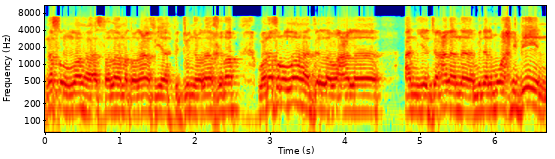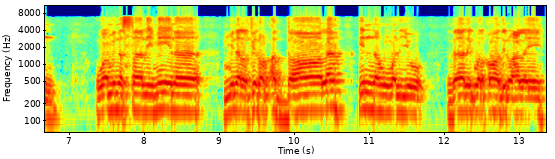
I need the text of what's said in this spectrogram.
نسأل الله السلامة والعافية في الدنيا والآخرة ونسأل الله جل وعلا أن يجعلنا من الموحدين ومن السالمين من الفرق الضالة. إنه ولي ذلك والقادر عليه.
